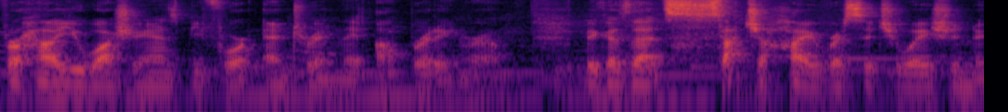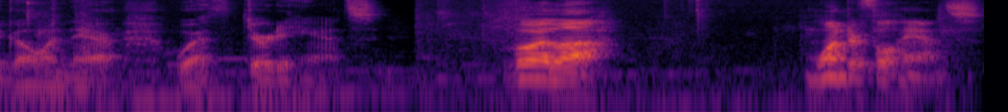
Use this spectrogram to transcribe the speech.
for how you wash your hands before entering the operating room because that's such a high risk situation to go in there with dirty hands. Voila! Wonderful hands.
